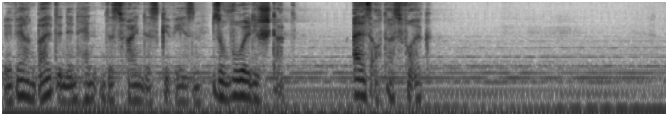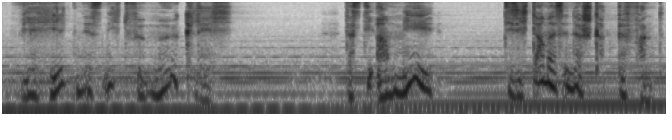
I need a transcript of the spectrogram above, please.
Wir wären bald in den Händen des Feindes gewesen, sowohl die Stadt als auch das Volk. Wir hielten es nicht für möglich, dass die Armee, die sich damals in der Stadt befand,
